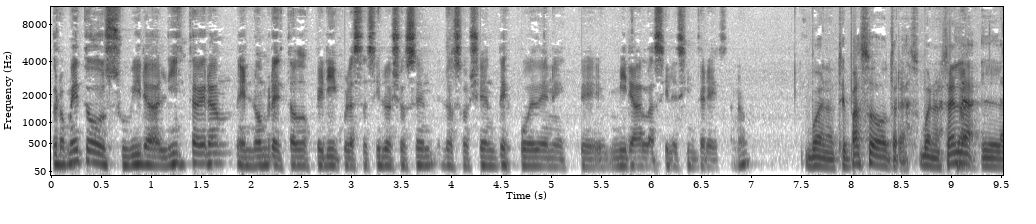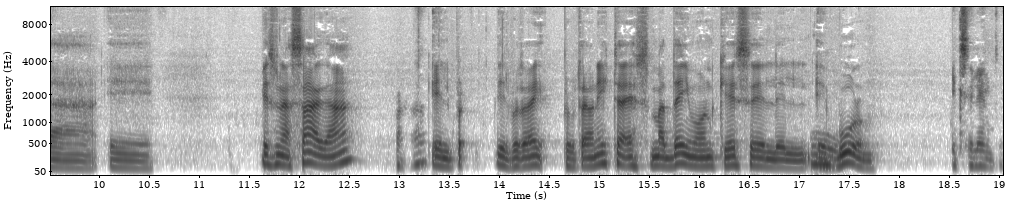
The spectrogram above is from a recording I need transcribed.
Prometo subir al Instagram el nombre de estas dos películas, así los, los oyentes pueden este, mirarlas si les interesa, ¿no? Bueno, te paso otras. Bueno, está en la... Eh, es una saga. El, protagonista es Matt Damon, que es el, el, uh. Burn. Excelente.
